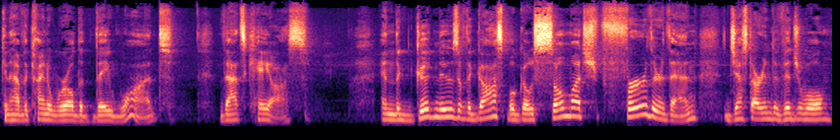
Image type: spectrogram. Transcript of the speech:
can have the kind of world that they want, that's chaos. And the good news of the gospel goes so much further than just our individual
